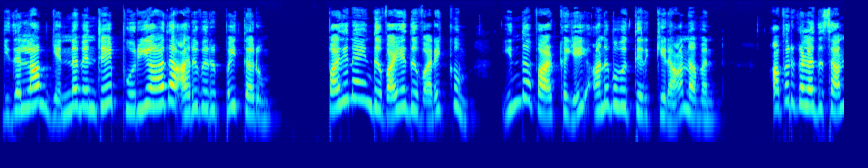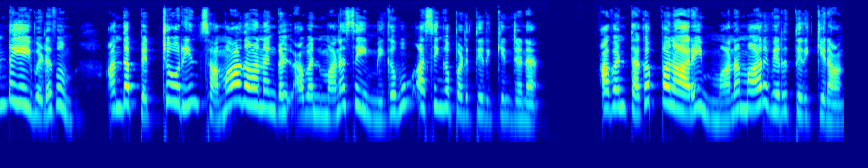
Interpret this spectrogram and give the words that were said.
இதெல்லாம் என்னவென்றே புரியாத அருவருப்பை தரும். பதினைந்து வயது வரைக்கும் இந்த வாழ்க்கையை அனுபவித்திருக்கிறான் அவன். அவர்களது சண்டையை விடவும் அந்த பெற்றோரின் சமாதானங்கள் அவன் மனசை மிகவும் அசிங்கப்படுத்தியிருக்கின்றன. அவன் தகப்பனாரை மனமாற வெறுத்திருக்கிறான்.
